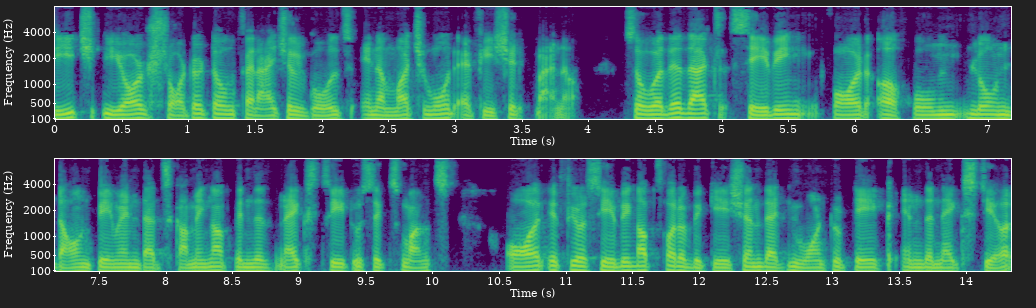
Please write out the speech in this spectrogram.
reach your shorter-term financial goals in a much more efficient manner. So whether that's saving for a home loan down payment that's coming up in the next three to six months, or if you're saving up for a vacation that you want to take in the next year,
